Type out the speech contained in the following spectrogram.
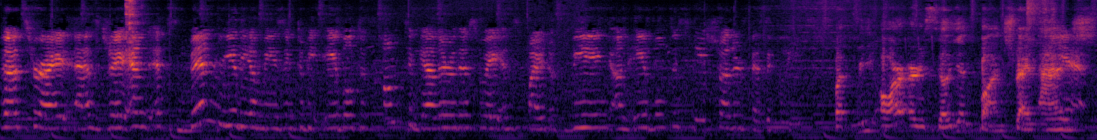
That's right, SJ, and it's been really amazing to be able to come together this way in spite of being unable to see each other physically. But we are a resilient bunch, right, Ange? Yes.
